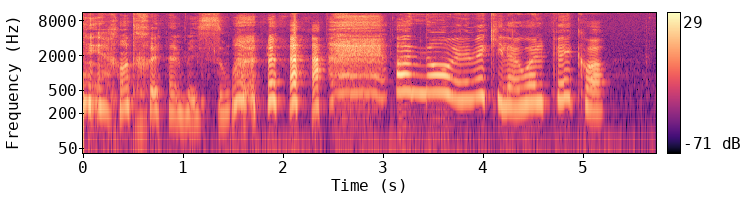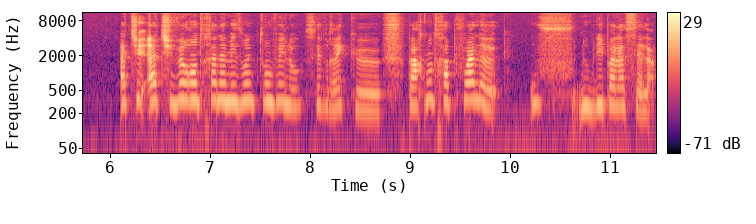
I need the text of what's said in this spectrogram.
rentre à la maison. oh non, mais le mec, il a walpé, quoi. Ah tu, ah, tu veux rentrer à la maison avec ton vélo C'est vrai que... Par contre, à poil, euh, ouf, n'oublie pas la selle, hein,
